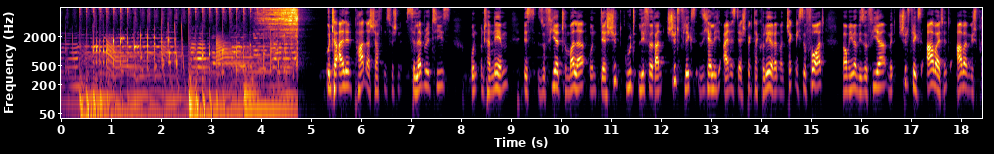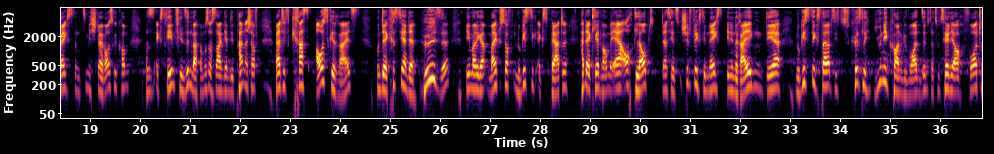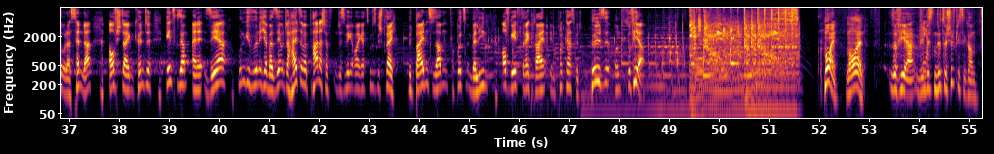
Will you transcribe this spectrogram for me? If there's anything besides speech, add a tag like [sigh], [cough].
Unter all den Partnerschaften zwischen Celebrities und Unternehmen ist Sophia Tomalla und der Schüttgutlieferant Schüttflix sicherlich eines der spektakulären. Man checkt nicht sofort, warum jemand wie Sophia mit Schüttflix arbeitet, aber im Gespräch ist dann ziemlich schnell rausgekommen, dass es extrem viel Sinn macht. Man muss auch sagen, die haben die Partnerschaft relativ krass ausgereizt und der Christian, der Hülse, ehemaliger Microsoft Logistikexperte, hat erklärt, warum er auch glaubt, dass jetzt Shitflix demnächst in den Reigen der Logistik-Startups, die kürzlich Unicorn geworden sind, dazu zählen ja auch Forto oder Sender, aufsteigen könnte. Insgesamt eine sehr ungewöhnliche, aber sehr unterhaltsame Partnerschaft und deswegen auch ein ganz gutes Gespräch mit beiden zusammen vor kurzem in Berlin. Auf geht's direkt rein in den Podcast mit Hülse und Sophia. Moin. Moin. Sophia, wie ja. bist denn du zu Schriftlich gekommen?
